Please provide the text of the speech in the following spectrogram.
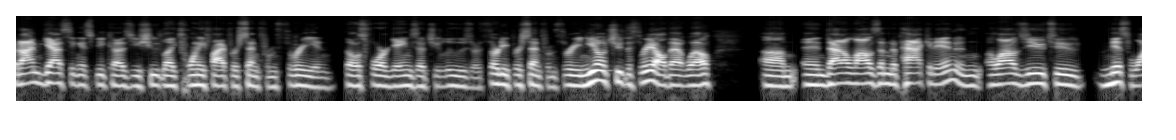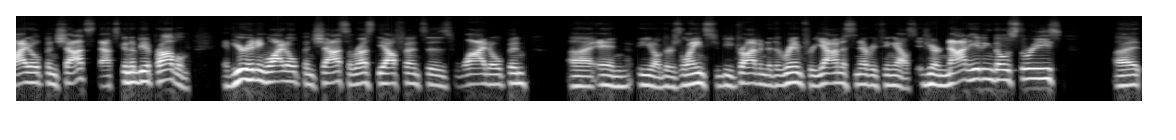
but I'm guessing it's because you shoot like 25% from three in those four games that you lose, or 30% from three, and you don't shoot the three all that well. Um, and that allows them to pack it in and allows you to miss wide open shots. That's going to be a problem. If you're hitting wide open shots, the rest of the offense is wide open. Uh, and you know, there's lanes to be driving to the rim for Giannis and everything else. If you're not hitting those threes, uh,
